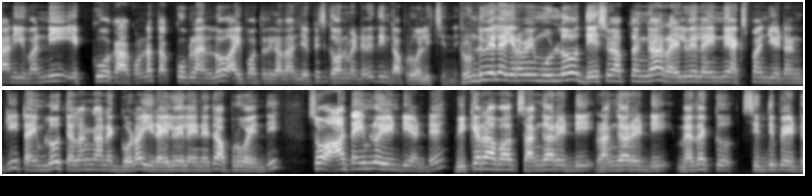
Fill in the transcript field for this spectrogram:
కానీ ఇవన్నీ ఎక్కువ కాకుండా తక్కువ ప్లాన్లో అయిపోతుంది కదా అని చెప్పేసి గవర్నమెంట్ అనేది దీనికి అప్రూవల్ ఇచ్చింది. రెండు వేల ఇరవై మూడులో దేశవ్యాప్తంగా రైల్వే లైన్ని ఎక్స్పాండ్ చేయడానికి టైంలో తెలంగాణకు కూడా ఈ రైల్వే లైన్ అయితే అప్రూవ్ అయింది. సో ఆ టైంలో ఏంటి అంటే వికారాబాద్ సంగారెడ్డి రంగారెడ్డి మెదక్ సిద్దిపేట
